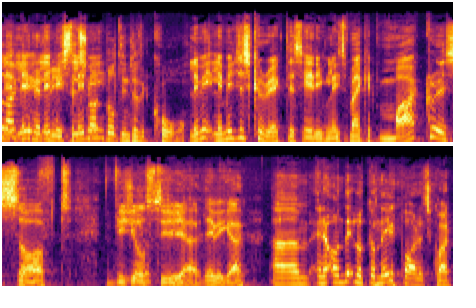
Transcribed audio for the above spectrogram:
let- let- let me- It's me- not built into the core. Let me let me just correct this heading. Let's make it Microsoft Visual Studio. There we go. Um, and on the, look on their part, it's quite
